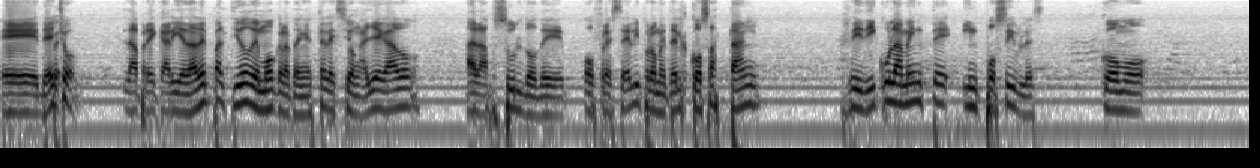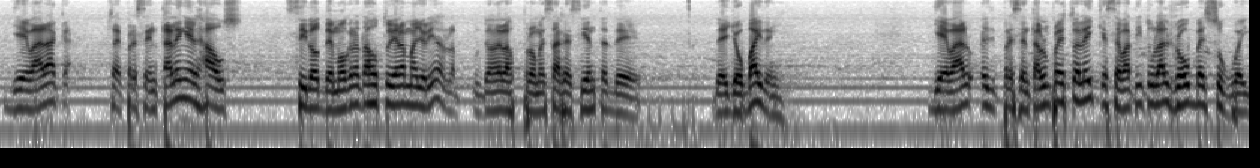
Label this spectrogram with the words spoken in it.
Eh, de hecho, la precariedad del Partido Demócrata en esta elección ha llegado al absurdo de ofrecer y prometer cosas tan ridículamente imposibles como llevar a o sea, presentar en el House si los demócratas obtuvieran mayoría, una de las promesas recientes de, de Joe Biden, llevar, eh, presentar un proyecto de ley que se va a titular Roe vs. Wade,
